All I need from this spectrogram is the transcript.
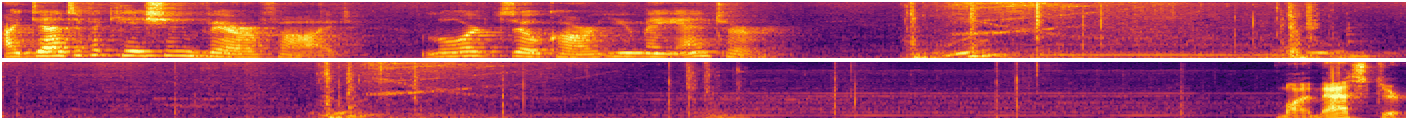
Identification verified. Lord Zokar, you may enter. My master,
